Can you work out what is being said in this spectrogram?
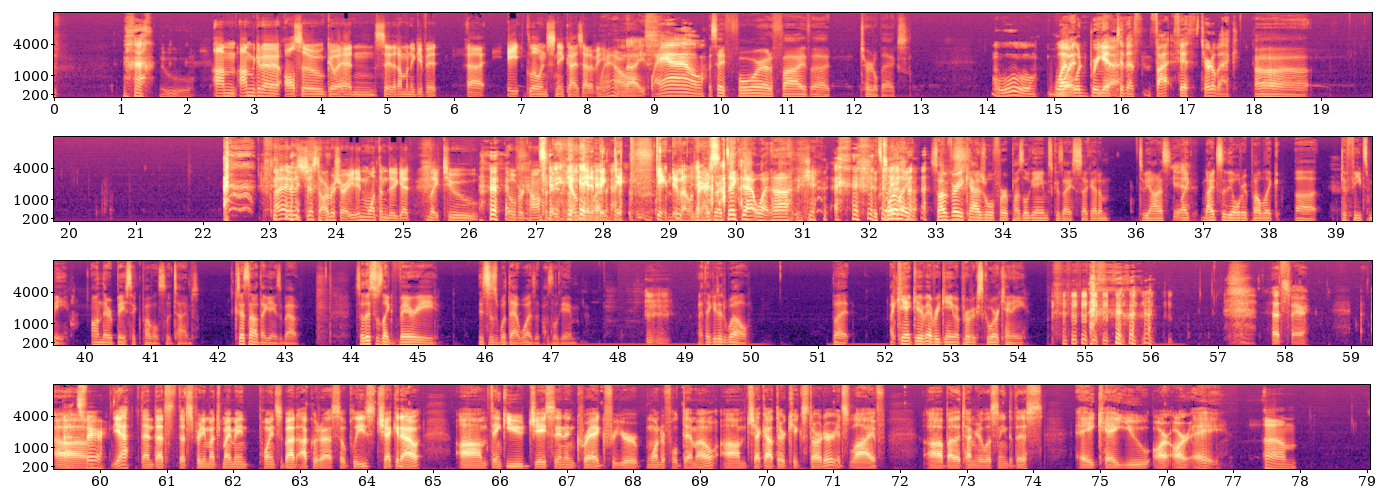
Ooh. Um, I'm gonna also go ahead and say that I'm gonna give it uh, eight glowing snake eyes out of eight. Wow. Nice. Wow. I say four out of five uh, turtlebacks. Ooh. What, What- would bring yeah. it to the fi- fifth turtleback? Uh, I, it was just arbitrary. He didn't want them to get like too overconfident. He Don't get a big dick, game developers. so take that one, huh? Yeah. It's more like so. I'm very casual for puzzle games because I suck at them. To be honest, Yeah. like Knights of the Old Republic uh, defeats me on their basic puzzles at times because that's not what that game's about. So this was like very. This is what that was a puzzle game. hmm I think it did well, but I can't give every game a perfect score, Kenny. That's fair. That's Um, fair. Yeah, then that's that's pretty much my main points about Akurra. So please check it out. Um, thank you, Jason and Craig, for your wonderful demo. Um, check out their Kickstarter; it's live. Uh, by the time you're listening to this, A K U R R A. Um.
